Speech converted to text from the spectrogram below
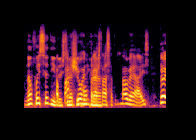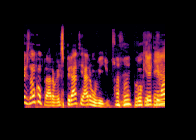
Não foi cedido, a eles tiveram que pachorra de comprar. gastar 79 reais. Não, eles não compraram, eles piratearam o vídeo. Ah, foi? Porque, ele tem, tem uma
